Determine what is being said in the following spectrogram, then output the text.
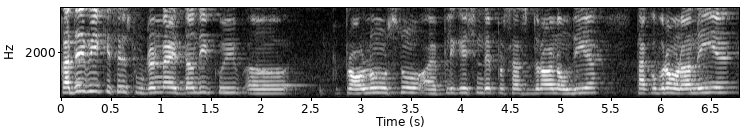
ਕਦੇ ਵੀ ਕਿਸੇ ਸਟੂਡੈਂਟ ਨਾਲ ਇਦਾਂ ਦੀ ਕੋਈ ਪ੍ਰੋਬਲਮ ਉਸ ਨੂੰ ਐਪਲੀਕੇਸ਼ਨ ਦੇ ਪ੍ਰੋਸੈਸ ਦੌਰਾਨ ਆਉਂਦੀ ਹੈ ਤਾਂ ਘਬਰਾਉਣਾ ਨਹੀਂ ਹੈ। ਅ,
